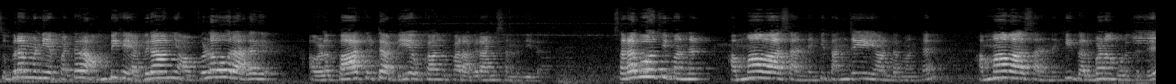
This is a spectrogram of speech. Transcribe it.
சுப்பிரமணிய பட்டர் அம்பிகை அபிராமி அவ்வளோ ஒரு அழகு. அவளை பார்த்துட்டு அப்படியே உட்காந்துப்பார் அபிராமி சன்னதியில. சரபோதி மன்னன் அம்மாவாசை அன்னைக்கு தஞ்சையை ஆண்ட மன்னன் அம்மாவாசை அன்னைக்கு தர்ப்பணம் கொடுத்துட்டு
